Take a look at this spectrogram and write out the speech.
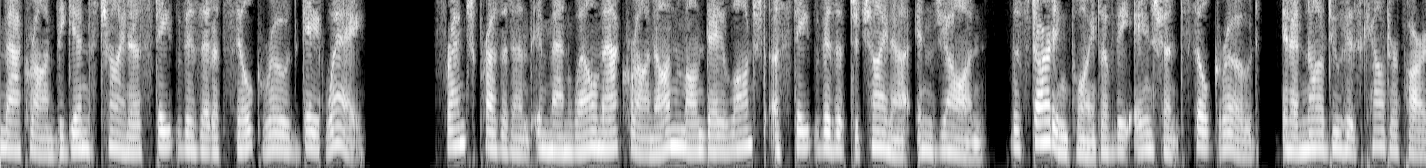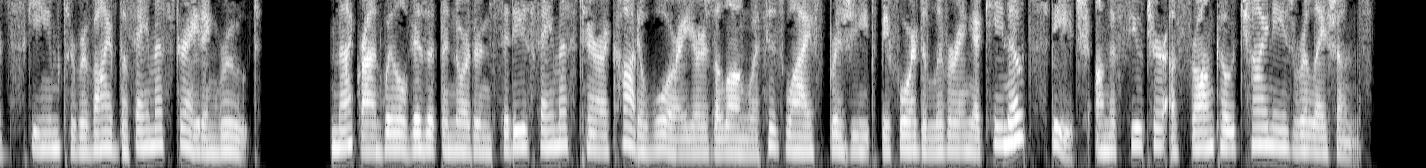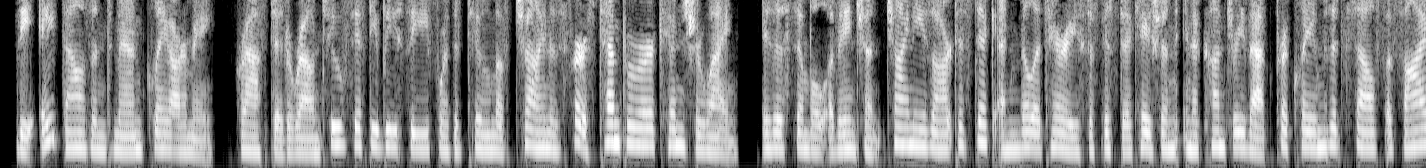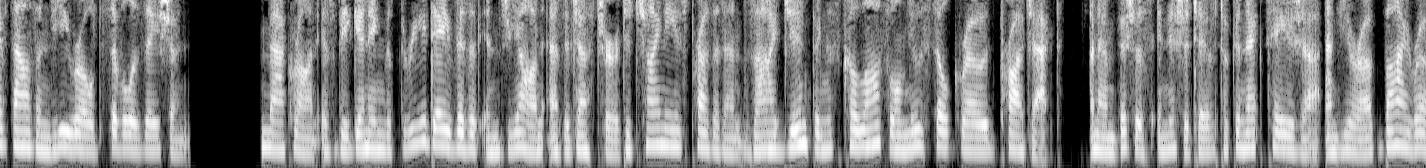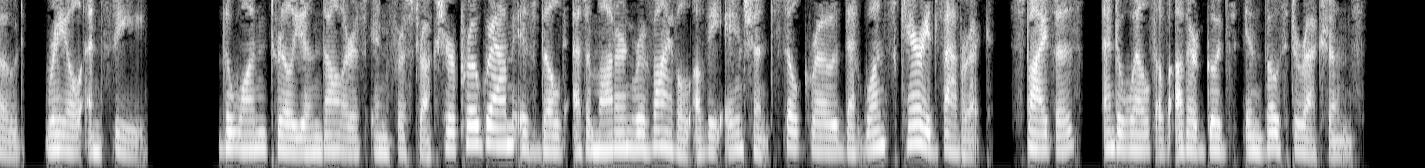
Macron begins China's state visit at Silk Road Gateway. French President Emmanuel Macron on Monday launched a state visit to China in Xi'an, the starting point of the ancient Silk Road, in a nod to his counterpart's scheme to revive the famous trading route. Macron will visit the northern city's famous terracotta warriors along with his wife Brigitte before delivering a keynote speech on the future of Franco-Chinese relations. The 8,000-man clay army, crafted around 250 BC for the tomb of China's first emperor Qin Shi Huang, is a symbol of ancient Chinese artistic and military sophistication in a country that proclaims itself a 5,000-year-old civilization. Macron is beginning the three-day visit in Xi'an as a gesture to Chinese President Xi Jinping's colossal new Silk Road project, an ambitious initiative to connect Asia and Europe by road, rail and sea. The $1 trillion infrastructure program is billed as a modern revival of the ancient Silk Road that once carried fabric, spices, and a wealth of other goods in both directions.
